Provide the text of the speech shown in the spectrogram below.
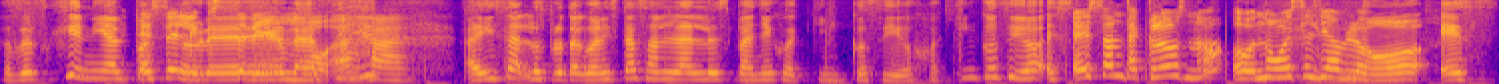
O sea, es genial Pastorela. Es el extremo, ¿sí? ajá. Ahí los protagonistas son Lalo España y Joaquín Cosío. Joaquín Cosío es... Es Santa Claus, ¿no? ¿O no es el diablo? No, es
